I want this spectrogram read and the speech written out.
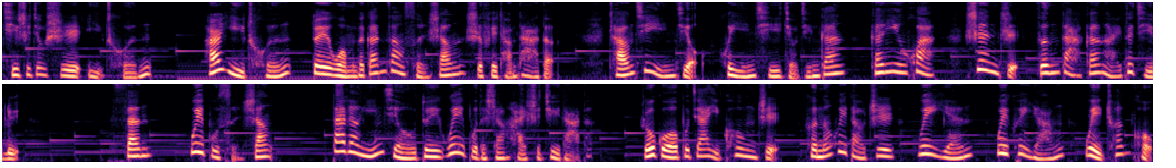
其实就是乙醇。而乙醇对我们的肝脏损伤是非常大的，长期饮酒会引起酒精肝、肝硬化，甚至增大肝癌的几率。三、胃部损伤，大量饮酒对胃部的伤害是巨大的，如果不加以控制，可能会导致胃炎、胃溃疡、胃穿孔、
